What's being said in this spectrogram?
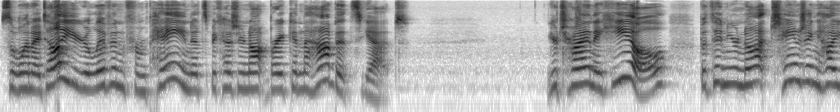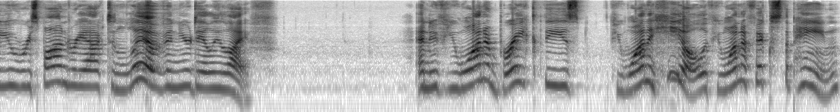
So when I tell you you're living from pain, it's because you're not breaking the habits yet. You're trying to heal, but then you're not changing how you respond, react, and live in your daily life. And if you want to break these, if you want to heal, if you want to fix the pain,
